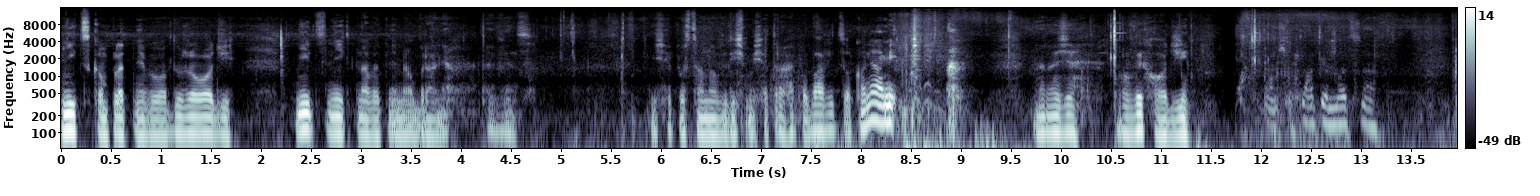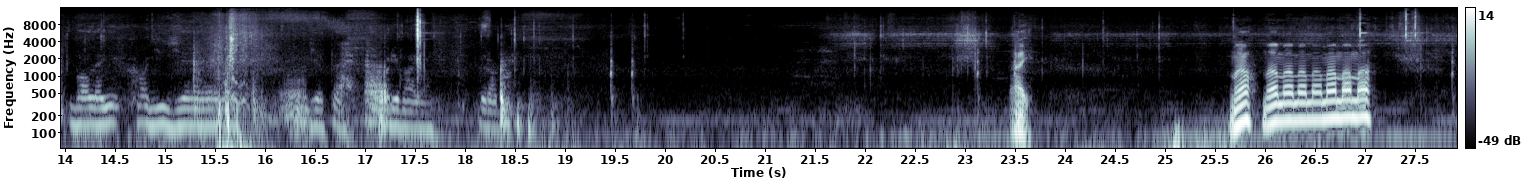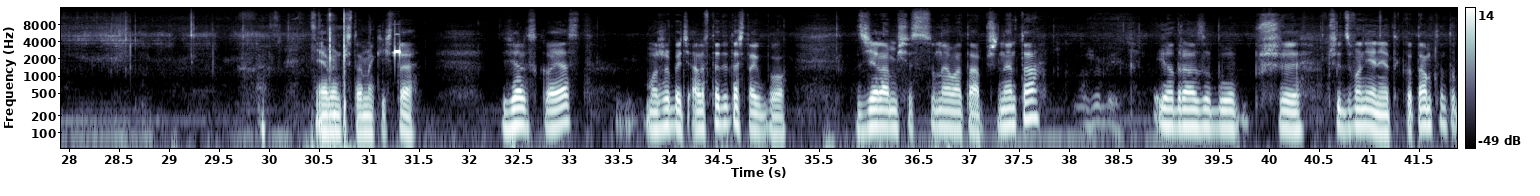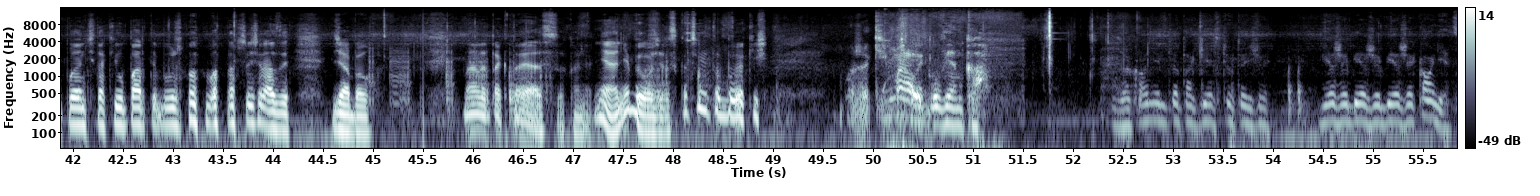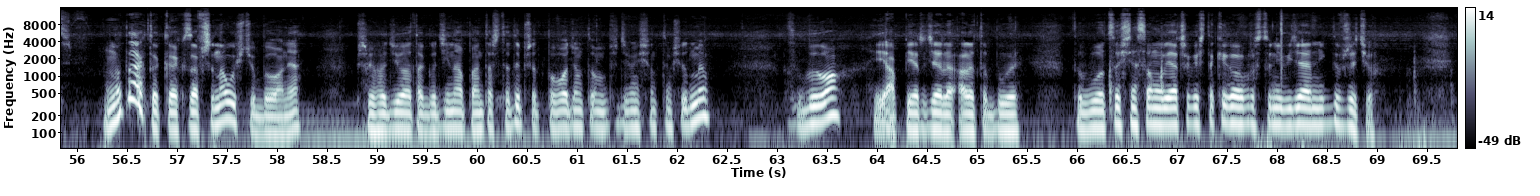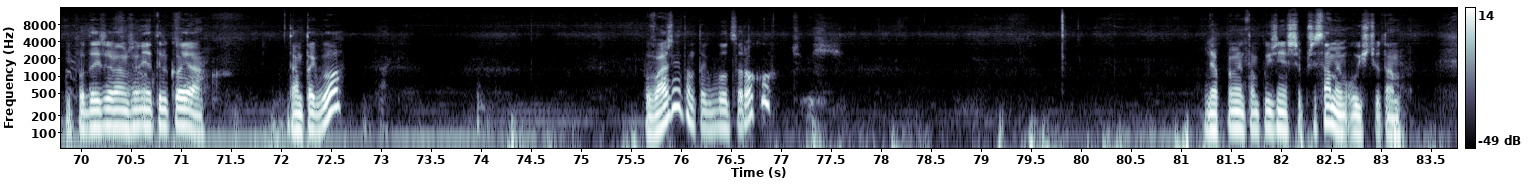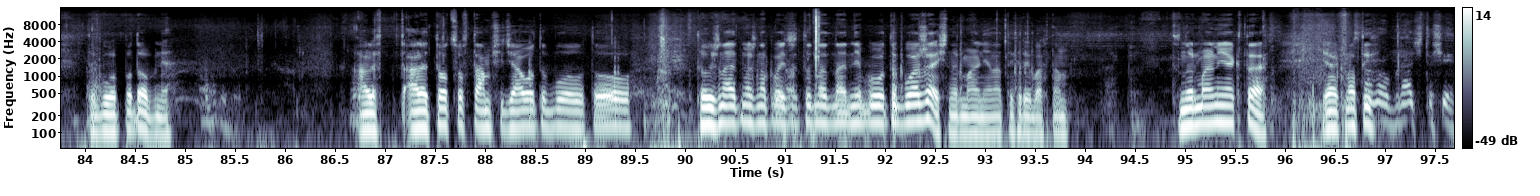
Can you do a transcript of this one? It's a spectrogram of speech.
nic kompletnie było, dużo łodzi. Nic, nikt nawet nie miał brania. Tak więc dzisiaj postanowiliśmy się trochę pobawić z okoniami. Na razie to wychodzi. Tam się chlapie mocno, bo olej chodzi, gdzie, gdzie te pory mają drogę. Aj. No, no, no, no, no, no, no, no. Nie wiem, czy tam jakieś te zielsko jest. Może być, ale wtedy też tak było. Z ziela mi się zsunęła ta przynęta Może być. i od razu było przy, przydzwonienie. Tylko tamten to powiem Ci taki uparty był, że on na 6 razy dziabał. No ale tak to jest. Nie, nie było zielska, czyli to był jakiś, może jakiś mały główienko. Z koniem to tak jest tutaj, że bierze, bierze, bierze, koniec. No tak, tak jak zawsze na ujściu było, nie? Przychodziła ta godzina, pamiętasz wtedy przed powodzią tą w 97? Co było? Ja pierdzielę, ale to były to było coś niesamowitego, ja czegoś takiego po prostu nie widziałem nigdy w życiu. I podejrzewam, że nie tylko ja. Tam tak było? Poważnie? Tam tak było co roku? Ja pamiętam później jeszcze przy samym ujściu tam to było podobnie. Ale, ale to co tam się działo to było to, to już nawet można powiedzieć, że to na- nawet nie było, to była rzeź normalnie na tych rybach tam. To normalnie jak te. Jak na tych. Brać, to się y,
